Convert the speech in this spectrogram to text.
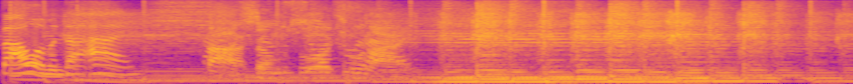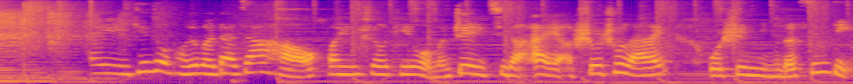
把我们的爱大声说出来。嘿，听众朋友们，大家好，欢迎收听我们这一期的《爱呀说出来》，我是你们的 Cindy。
